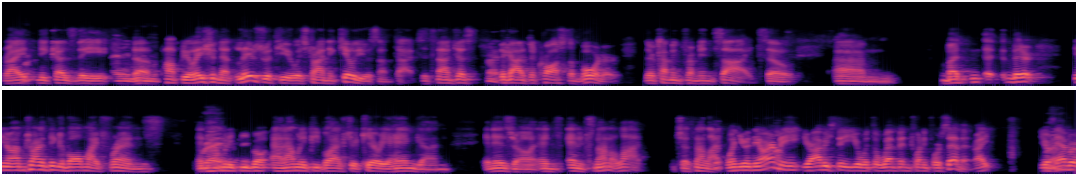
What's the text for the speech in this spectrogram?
right? Right. Because the the population that lives with you is trying to kill you sometimes. It's not just Right. the guys across the border. They're coming from inside. So um but uh, there you know, I'm trying to think of all my friends and how many people and how many people actually carry a handgun in Israel, and and it's not a lot. It's just not a lot. When you're in the army, you're obviously you're with the weapon 24 seven, right? You're Right, never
